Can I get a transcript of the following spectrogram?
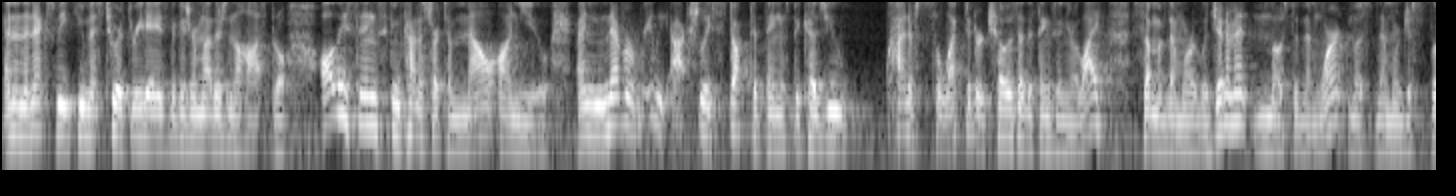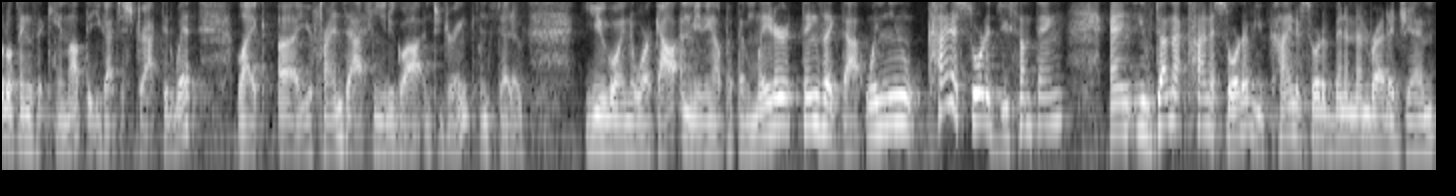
and then the next week you miss two or three days because your mother's in the hospital. All these things can kind of start to mount on you, and you never really actually stuck to things because you kind of selected or chose other things in your life. Some of them were legitimate, most of them weren't. Most of them were just little things that came up that you got distracted with, like uh, your friends asking you to go out and to drink instead of you going to work out and meeting up with them later, things like that. When you kind of sort of do something and you've done that kind of sort of, you've kind of sort of been a member at a gym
